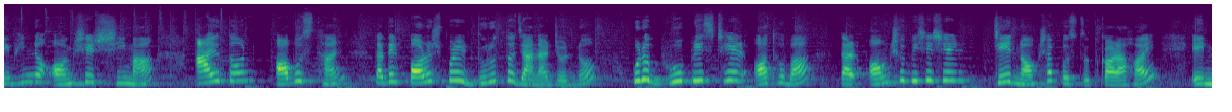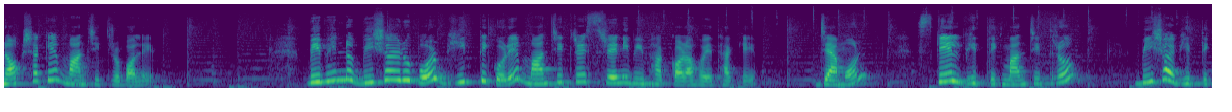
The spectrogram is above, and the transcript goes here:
বিভিন্ন অংশের সীমা, আয়তন, অবস্থান, তাদের পরস্পরের দূরত্ব জানার জন্য পুরো ভূপৃষ্ঠের অথবা তার অংশবিশেষের যে নকশা প্রস্তুত করা হয়, এই নকশাকে মানচিত্র বলে। বিভিন্ন বিষয়ের উপর ভিত্তি করে মানচিত্রের শ্রেণি বিভাগ করা হয়ে থাকে। যেমন, স্কেল ভিত্তিক মানচিত্র, বিষয় ভিত্তিক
